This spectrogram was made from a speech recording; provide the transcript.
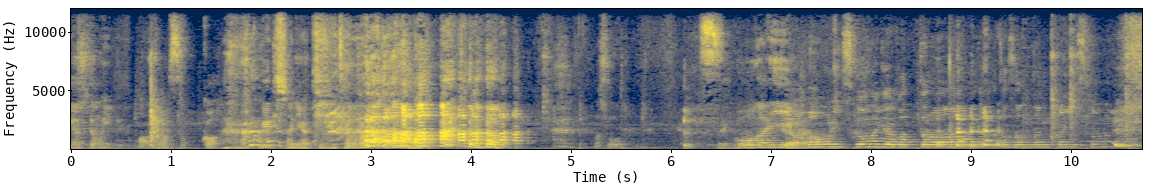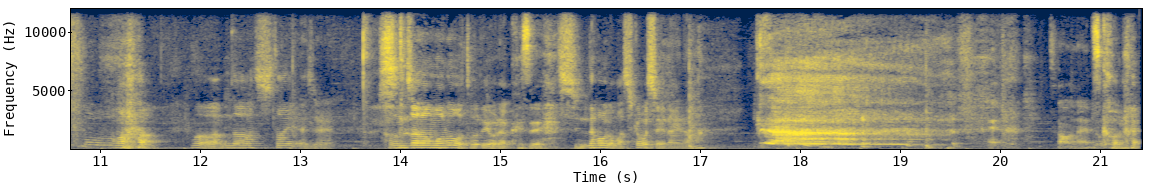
いやしてもいいけど。俺あでもそっか。目撃者には消えてもらうまあそう。都合がいいよな。守り使わなきゃよかったな。親方さんなんかに使わなきゃよかったな。まあまああんな死体あじゃない患者のものを取るようなクズ死んだ方がマシかもしれないな。え使わない使わない。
